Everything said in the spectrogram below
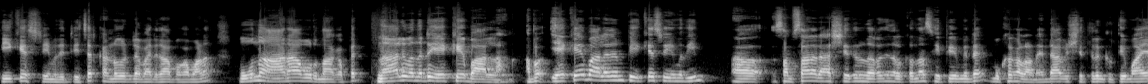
പി കെ ശ്രീമതി ടീച്ചർ കണ്ണൂരിലെ വനിതാമുഖമാണ് മൂന്ന് ആനാവൂർ നാഗപ്പൻ നാല് വന്നിട്ട് എ കെ ബാലനാണ്. അപ്പോൾ എ കെ ബാലനും പി കെ ശ്രീമതിയും സംസ്ഥാന രാഷ്ട്രീയത്തിൽ നിറഞ്ഞു നിൽക്കുന്ന സി പി എമ്മിന്റെ മുഖങ്ങളാണ്. എല്ലാ വിഷയത്തിലും കൃത്യമായ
